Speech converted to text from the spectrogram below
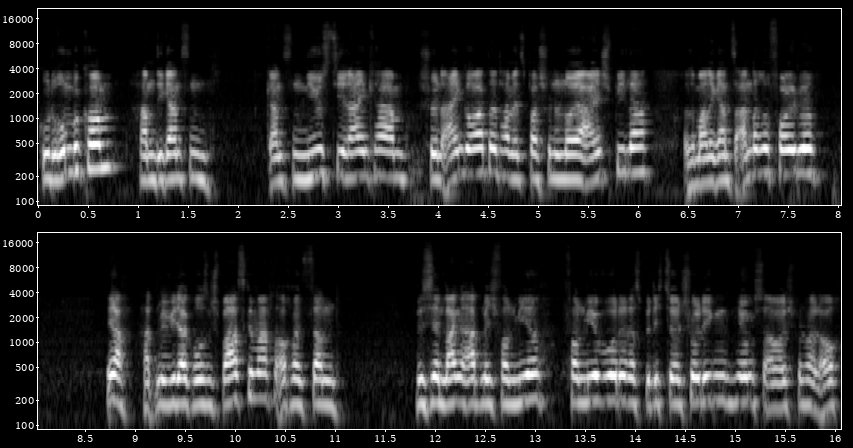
gut rumbekommen, haben die ganzen, ganzen News, die reinkamen, schön eingeordnet, haben jetzt ein paar schöne neue Einspieler. Also mal eine ganz andere Folge. Ja, hat mir wieder großen Spaß gemacht, auch wenn es dann ein bisschen langatmig von mir, von mir wurde. Das bitte ich zu entschuldigen, Jungs, aber ich bin halt auch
